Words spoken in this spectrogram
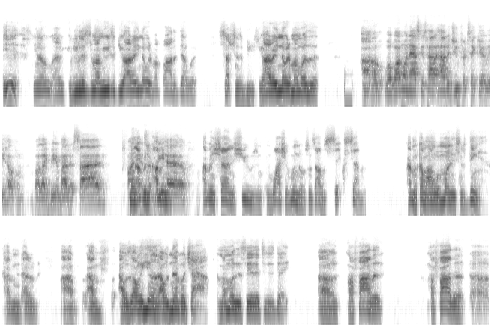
is. You know, if you listen to my music, you already know that my father dealt with substance abuse. You already know that my mother. Uh, well, what I want to ask is how how did you particularly help him by like being by their side? Man, I've been I've been I've been shining shoes and, and, washing windows since I was six, seven. I've been coming home with money since then. I've been I've, I, I've I was only young. I was never a child. My mother said that to this day. Uh, my father, my father uh,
